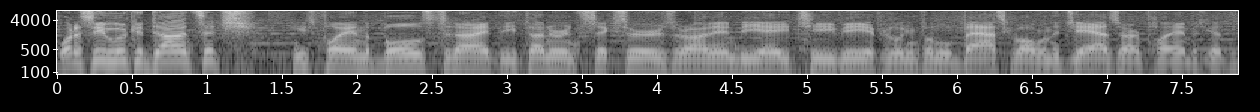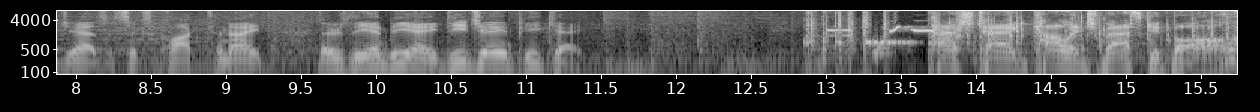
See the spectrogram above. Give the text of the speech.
Want to see Luka Doncic? He's playing the Bulls tonight. The Thunder and Sixers are on NBA TV. If you're looking for a little basketball when the Jazz aren't playing, but you got the Jazz at 6 o'clock tonight. There's the NBA, DJ and PK. Hashtag college basketball.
